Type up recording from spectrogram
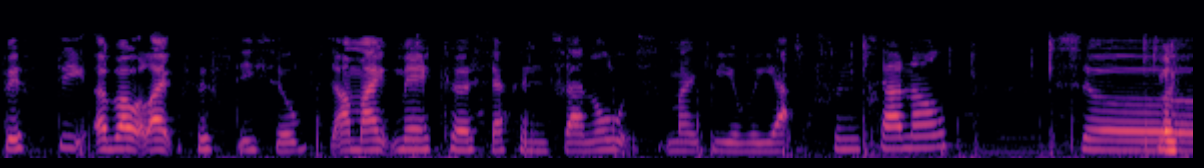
50, about like 50 subs, I might make a second channel, which might be a reaction channel. So,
